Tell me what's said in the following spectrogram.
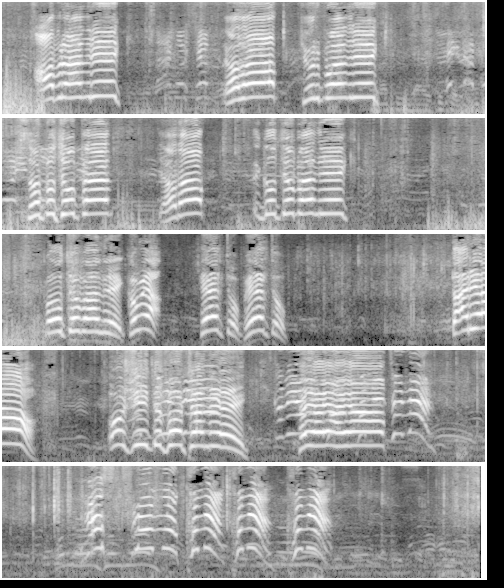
Ja, bra, Henrik! Ja da! Kjør på, Henrik! Snart på toppen! Ja da! Godt jobb Henrik! Godt jobb Henrik! Kom igjen! Helt opp, helt opp! Der, ja! Og skyte fort Henrik! Heia, heia, heia!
